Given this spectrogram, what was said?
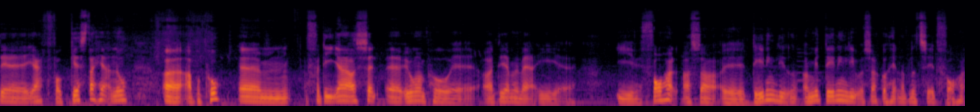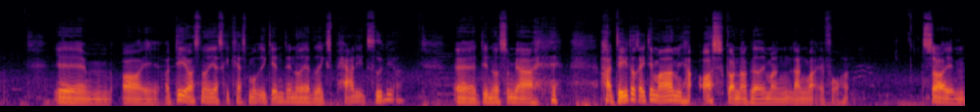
øh, jeg får gæster her nu, øh, apropos, øh, fordi jeg også selv øh, øver mig på øh, og det med at være i, øh, i forhold, og så øh, datinglivet. Og mit datingliv er så gået hen og blevet til et forhold. Øh, og, øh, og det er også noget, jeg skal kaste mod igen. Det er noget, jeg har været ekspert i tidligere. Øh, det er noget, som jeg har datet rigtig meget, men jeg har også godt nok været i mange langvarige forhold. Så, øh,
